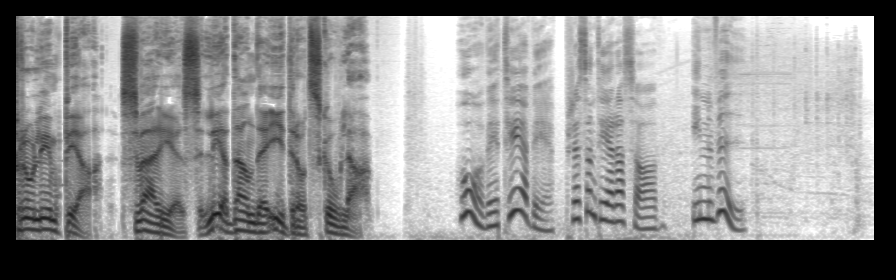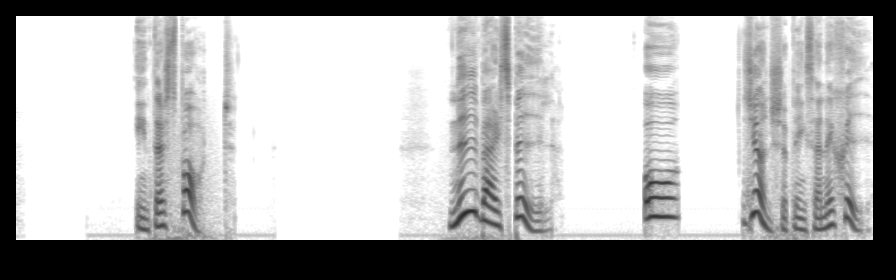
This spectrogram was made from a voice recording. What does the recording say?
Prolympia, Sveriges ledande idrottsskola. HVTV presenteras av Invid Intersport Nybergs bil och Jönköpings Energi.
